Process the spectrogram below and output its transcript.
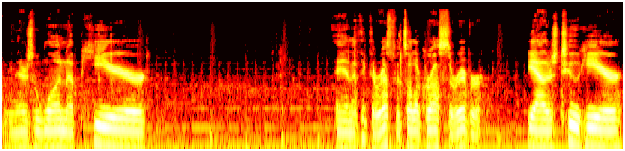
I mean, there's one up here, and I think the rest of it's all across the river. Yeah, there's two here,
